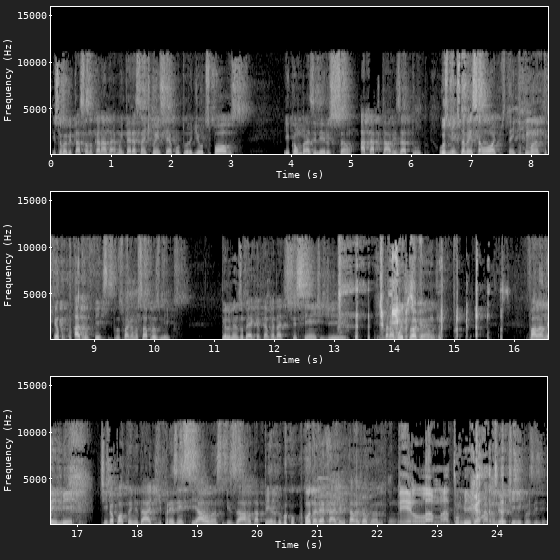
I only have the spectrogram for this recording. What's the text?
e sobre a habitação no Canadá. É muito interessante conhecer a cultura de outros povos e como brasileiros são adaptáveis a tudo. Os micos também são ótimos, tem que manter um quadro fixo para os programas só para os micos. Pelo menos o Beck deve ter uma quantidade suficiente de, para micos. muitos programas. Falando em mico, tive a oportunidade de presenciar o lance bizarro da perda do gol contra. É verdade, ele estava jogando com, Pela madrugada. comigo, ele estava no meu time, inclusive.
